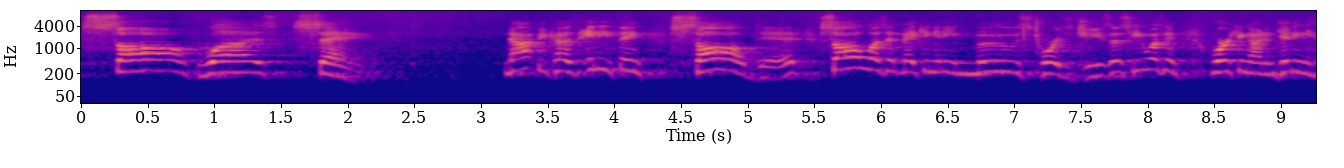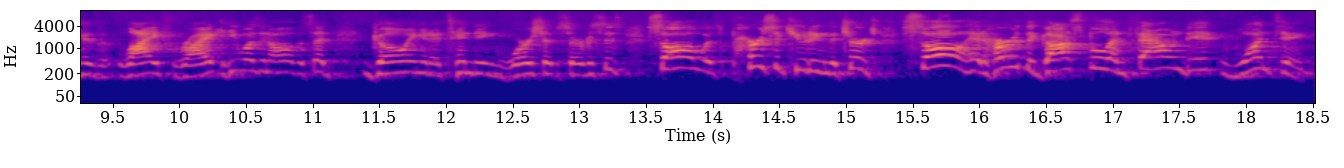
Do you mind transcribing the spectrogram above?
Saul was saved. Not because anything Saul did. Saul wasn't making any moves towards Jesus. He wasn't working on getting his life right. He wasn't all of a sudden going and attending worship services. Saul was persecuting the church. Saul had heard the gospel and found it wanting.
